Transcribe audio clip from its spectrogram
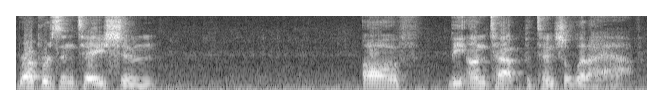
representation of the untapped potential that I have.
